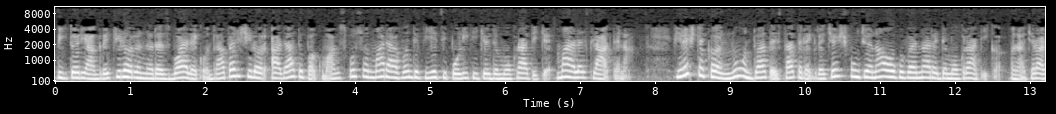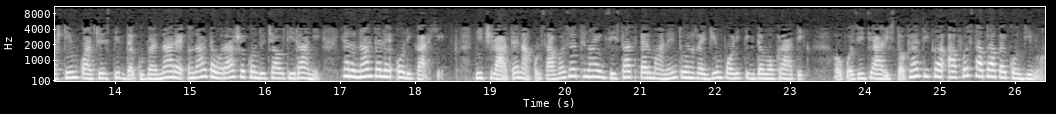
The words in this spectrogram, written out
Victoria grecilor în războaiele contra perșilor a dat, după cum am spus, un mare avânt vieții politice democratice, mai ales la Atena. Firește că nu în toate statele grecești funcționa o guvernare democratică. În același timp, cu acest tip de guvernare, în alte orașe conduceau tiranii, iar în altele oligarhii. Nici la Atena, cum s-a văzut, n-a existat permanent un regim politic democratic. Opoziția aristocratică a fost aproape continuă.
